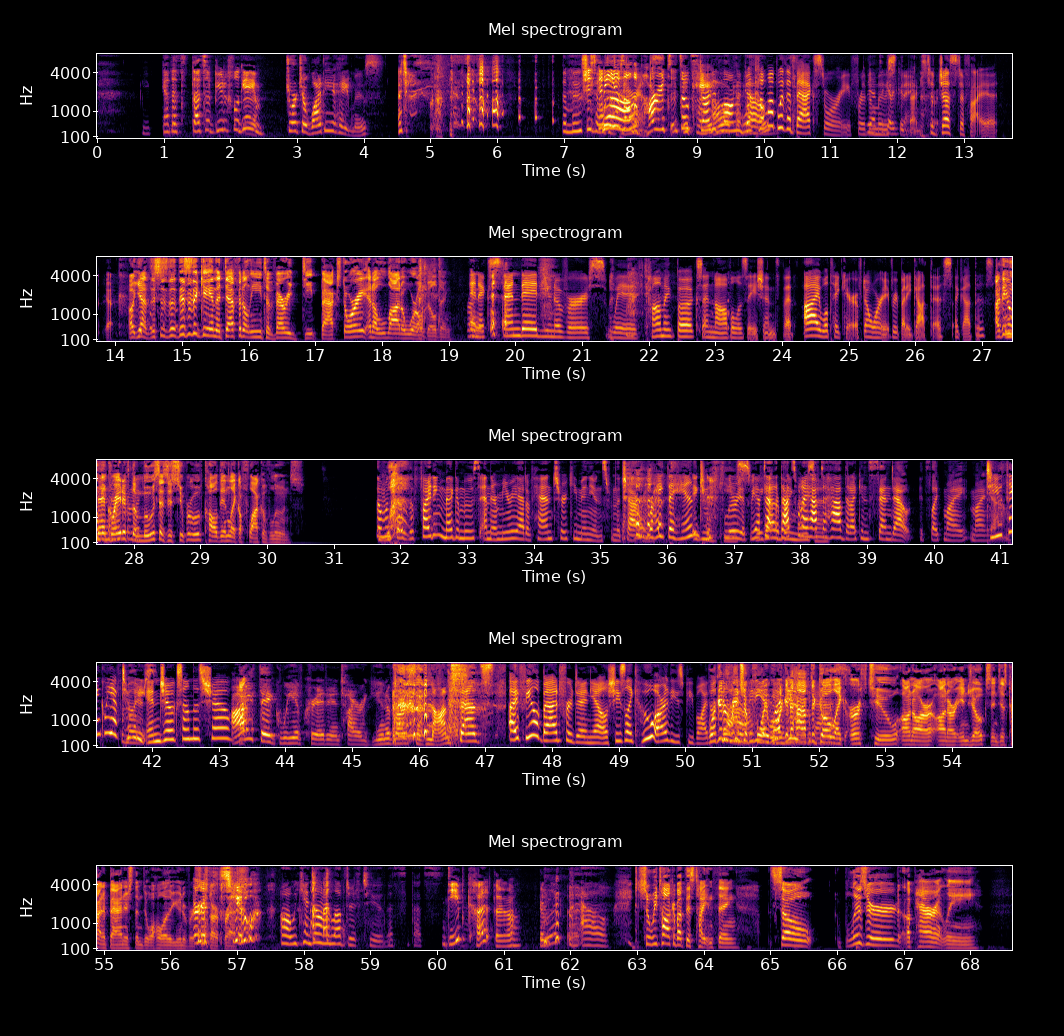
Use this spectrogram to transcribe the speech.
Yeah, that's that's a beautiful game. Georgia, why do you hate Moose? The moose. She's gonna use all the parts. It's okay. started long okay. ago. We'll come up with a backstory for the have to moose thing to justify it. Yeah. Oh yeah. This is the this is a game that definitely needs a very deep backstory and a lot of world building. An extended universe with comic books and novelizations that I will take care of. Don't worry, everybody. Got this. I got this. I think it would be great if the moose, as his super move, called in like a flock of loons. Someone says the fighting mega moose and their myriad of hand turkey minions from the chat room. Right, the hand Igniflurious. turkeys. We have gotta to. That's what I those have to have that I can send out. It's like my my. Do you um, think we have too many in jokes on this show? I think we have created an entire universe of nonsense. I feel bad for Danielle. She's like, who are these people? I We're gonna reach a video point where we're gonna have to go like Earth Two on our on our in jokes and just kind of banish them to a whole other universe and start fresh. Two. Oh, we can't. Don't. I loved Earth Two. That's that's. Deep cut though. I like that. Ow. Should we talk about this Titan thing? So Blizzard apparently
